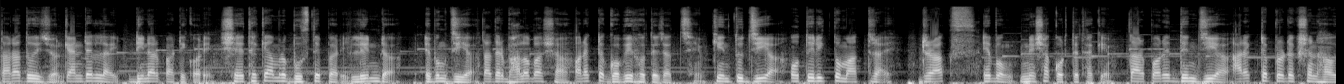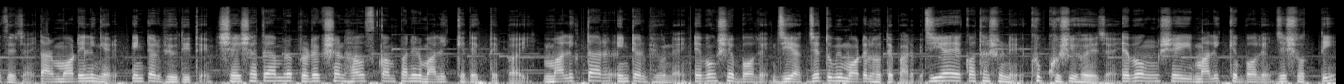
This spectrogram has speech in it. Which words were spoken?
তারা দুইজন ক্যান্ডেল লাইট ডিনার পার্টি করে। সে থেকে আমরা বুঝতে পারি লিন্ডা এবং জিয়া তাদের ভালোবাসা অনেকটা গভীর হতে যাচ্ছে। কিন্তু জিয়া অতিরিক্ত মাত্রায় ড্রাগস এবং নেশা করতে থাকে। তারপরের দিন জিয়া আরেকটা প্রোডাকশন হাউসে যায়। তার মডেলিং এর ইন্টারভিউ দিতে। সেই সাথে আমরা প্রোডাকশন হাউস কোম্পানির মালিককে দেখতে পাই। মালিক তার ইন্টারভিউ নেয় এবং সে বলে, জিয়া, যে তুমি মডেল হতে পারবে। জিয়া এ কথা শুনে খুব খুশি হয়ে যায় এবং সেই মালিককে বলে, যে সত্যি,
